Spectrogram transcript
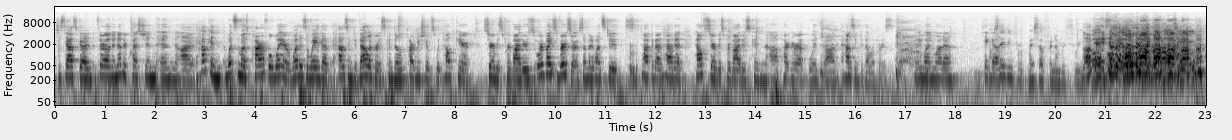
just ask, uh, throw out another question. And uh, how can, what's the most powerful way, or what is a way that housing developers can build partnerships with healthcare service providers, or vice versa? If somebody wants to talk about how to, health service providers can uh, partner up with um, housing developers. Anyone want to take I'm a? saving for myself for number three. Okay. Anyone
